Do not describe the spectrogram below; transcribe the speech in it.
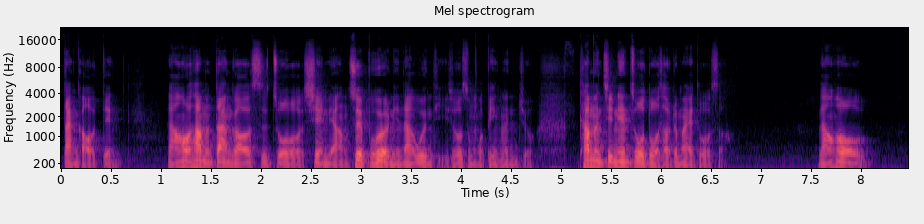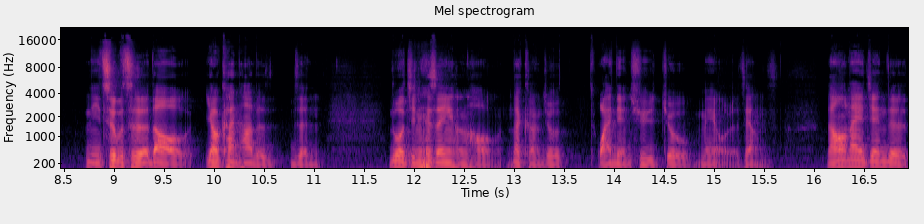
蛋糕店，然后他们蛋糕是做限量，所以不会有你那问题，说什么冰很久，他们今天做多少就卖多少，然后你吃不吃得到要看他的人，如果今天生意很好，那可能就晚点去就没有了这样子。然后那一间的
